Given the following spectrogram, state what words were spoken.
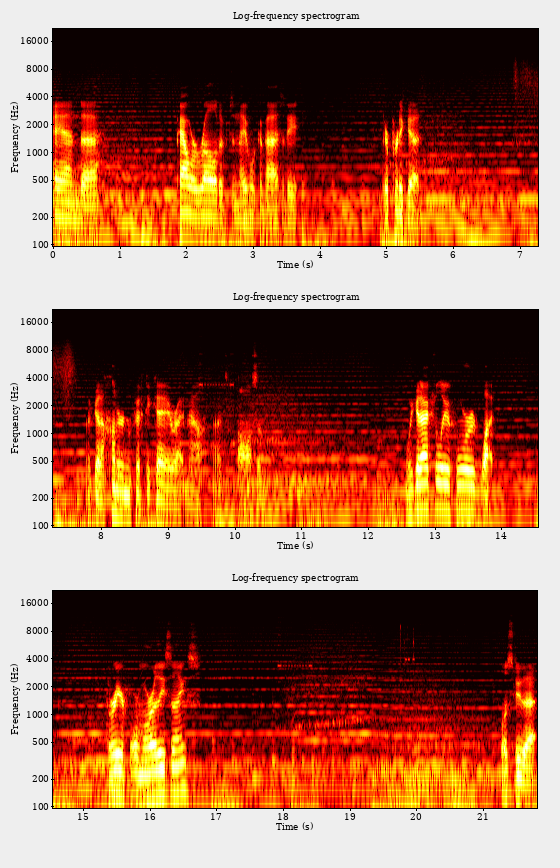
and uh, power relative to naval capacity, they're pretty good. I've got 150k right now. That's awesome. We could actually afford, what? Three or four more of these things? Let's do that.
